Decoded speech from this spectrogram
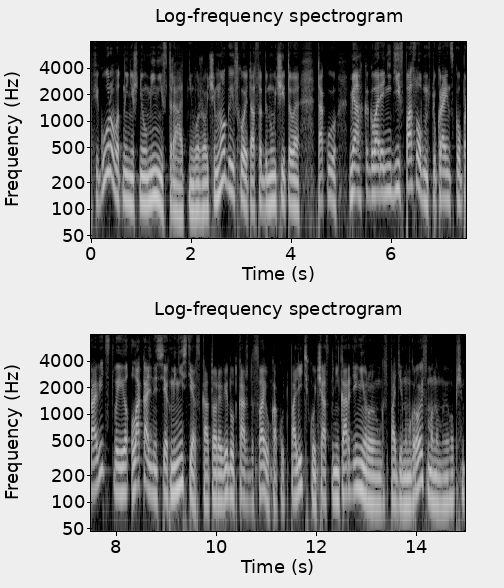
фигура вот нынешнего министра, от него же очень много исходит, особенно учитывая такую, мягко говоря, недееспособность украинского правительства и локальность всех министерств, которые ведут каждый свою какую-то политику, часто не координируем господином Гройсманом, и, в общем,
